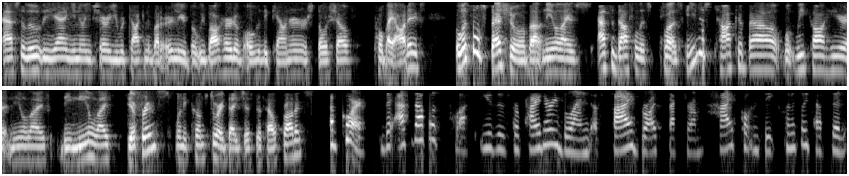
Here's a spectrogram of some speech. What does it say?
Absolutely, yeah. And you know, you sure you were talking about earlier, but we've all heard of over-the-counter or store-shelf probiotics. But what's so special about Neolife's Acidophilus Plus? Can you just talk about what we call here at Neolife the Neolife difference when it comes to our digestive health products? Of course. The Acidophilus Plus uses proprietary blend of five broad-spectrum, high-potency, clinically tested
